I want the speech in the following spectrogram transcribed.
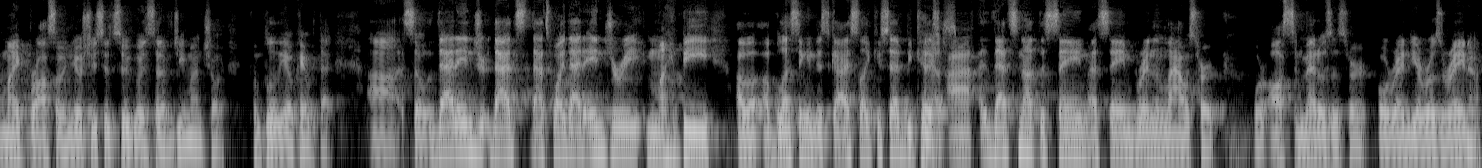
Mike Brosseau and Yoshi Tsutsugo instead of Ji-Man Choi. Completely okay with that. Uh, so that injury, that's that's why that injury might be a, a blessing in disguise, like you said, because yes. I, that's not the same as saying Brandon Lowe's hurt or Austin Meadows is hurt or Randy Arozarena.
